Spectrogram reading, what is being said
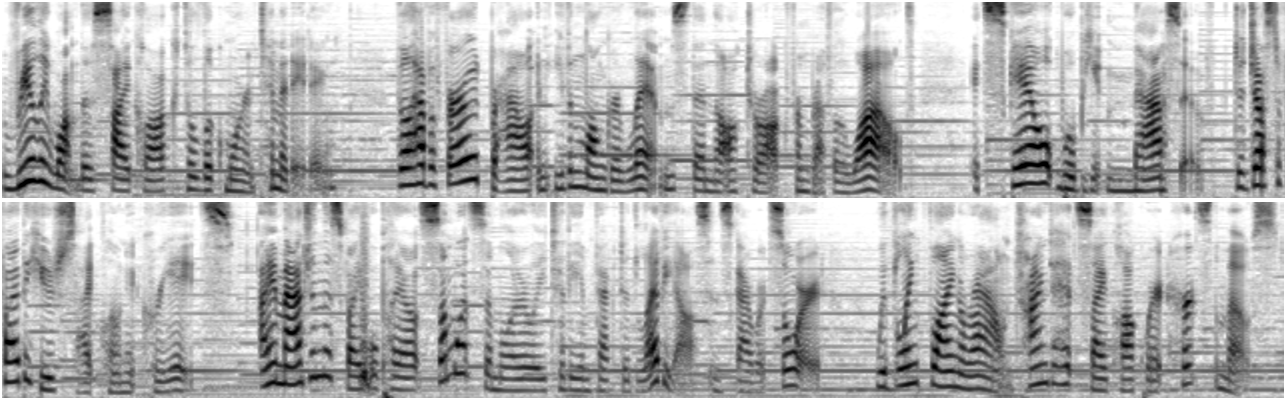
Really want this Cyclok to look more intimidating. They'll have a furrowed brow and even longer limbs than the Octorok from Breath of the Wild. Its scale will be massive to justify the huge cyclone it creates. I imagine this fight will play out somewhat similarly to the infected Levias in Skyward Sword, with Link flying around, trying to hit Cyclok where it hurts the most.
